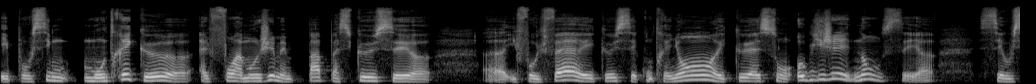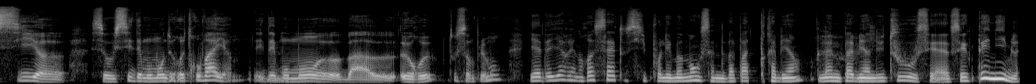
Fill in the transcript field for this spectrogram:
Et pour aussi montrer qu'elles elles font à manger, même pas parce que c'est... il faut le faire et que c'est contraignant et qu'elles sont obligées. Non, c'est c'est aussi, euh, c'est aussi des moments de retrouvailles et des mmh. moments euh, bah, euh, heureux, tout simplement. Il y a d'ailleurs une recette aussi pour les moments où ça ne va pas très bien, même pas bien du tout, c'est pénible.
